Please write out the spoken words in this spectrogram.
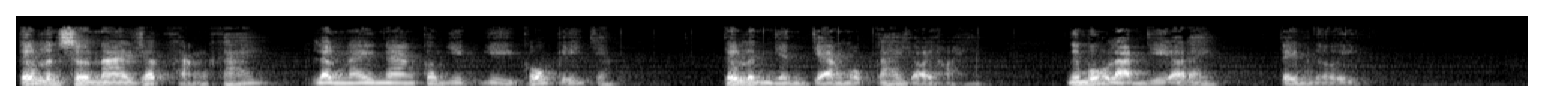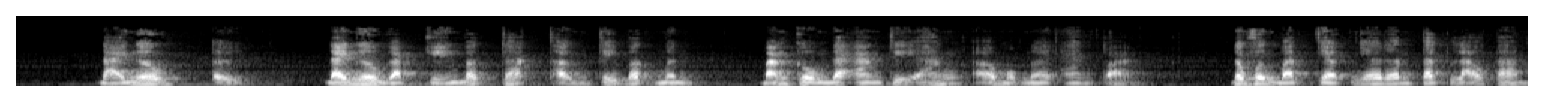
Tiểu Linh xưa nay rất khẳng khái, lần này nàng có việc gì cố kỹ chăng? Tiểu Linh nhìn chàng một cái rồi hỏi, Ngươi muốn làm gì ở đây? Tìm người. Đại ngưu? Ừ. Đại ngưu gặp chuyện bất trắc, thần trí bất minh. Bản cung đã an trí án ở một nơi an toàn. Đông Phương Bạch chợt nhớ đến tất lão tam,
